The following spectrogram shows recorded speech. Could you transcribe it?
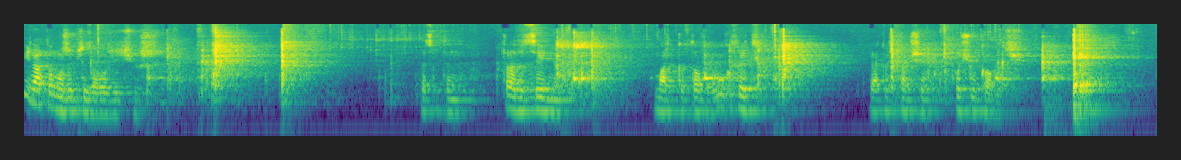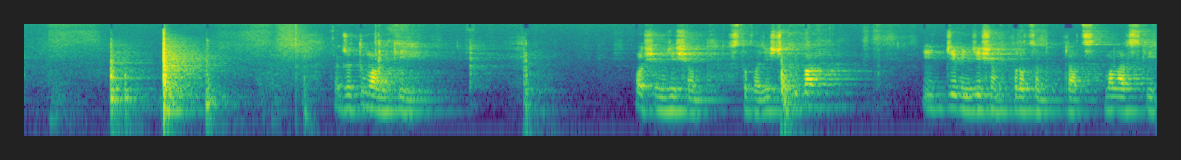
i na to możecie założyć już ten tradycyjny markotowy uchwyt jakoś tam się posiłkować. Także tu mamy kij 80-120 chyba i 90% prac malarskich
